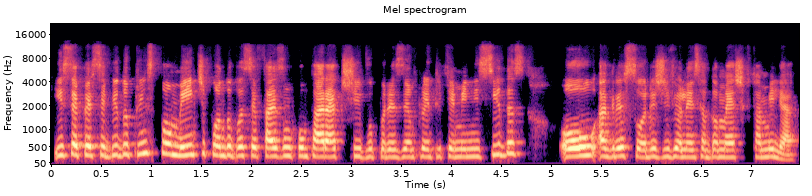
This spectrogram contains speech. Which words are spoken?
isso é percebido principalmente quando você faz um comparativo, por exemplo, entre feminicidas ou agressores de violência doméstica e familiar.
